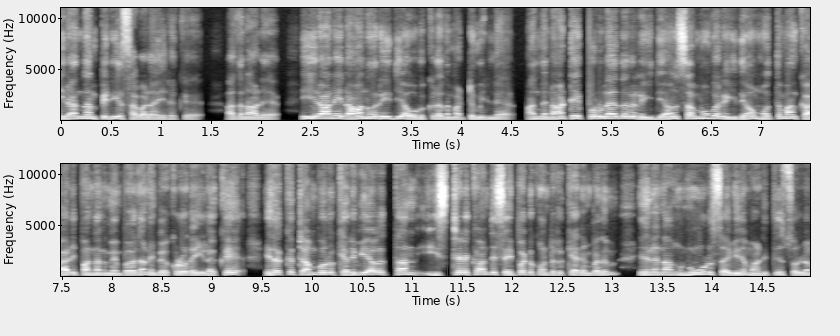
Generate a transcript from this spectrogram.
ஈரான் தான் பெரிய சவாலாக இருக்குது அதனால் ஈரானை ராணுவ ரீதியாக ஒடுக்கிறது மட்டும் இல்லை. அந்த நாட்டை பொருளாதார ரீதியாகவும் சமூக ரீதியாகவும் மொத்தமாக காலி பண்ணணும் என்பதுதான் இவர்களோட இலக்கு. இதற்கு ட்ரம்ப் ஒரு கருவியாகத்தான் இஸ்ரேலுக்காண்டு செயல்பட்டு கொண்டிருக்கார் என்பதும் இதனை நாங்கள் நூறு சதவீதம் அடித்து சொல்ல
